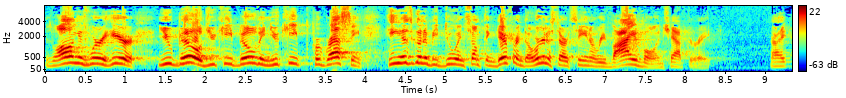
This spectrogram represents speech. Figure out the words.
As long as we're here, you build, you keep building, you keep progressing. He is going to be doing something different, though. We're going to start seeing a revival in chapter 8. Right?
